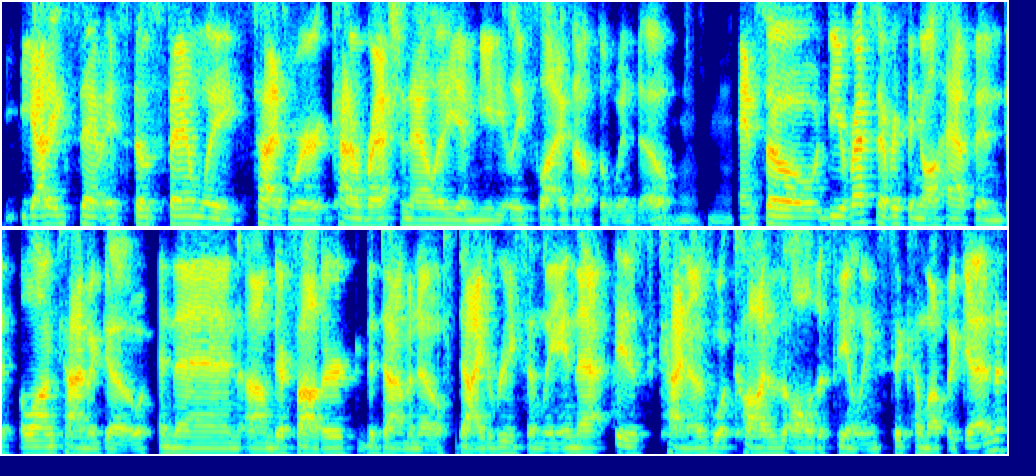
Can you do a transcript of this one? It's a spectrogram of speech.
you got to examine it's those family ties where kind of rationality immediately flies out the window. Mhm. And so the arrest and everything all happened a long time ago. And then um, their father, the domino, died recently. And that is kind of what causes all the feelings to come up again.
